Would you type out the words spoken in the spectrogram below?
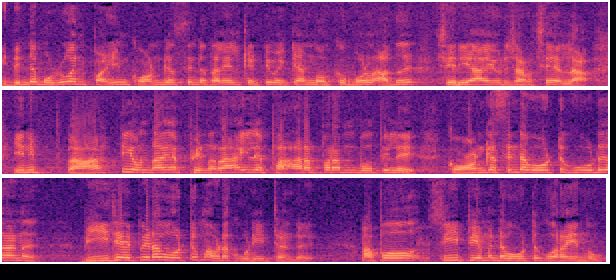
ഇതിന്റെ മുഴുവൻ പഴിയും കോൺഗ്രസിന്റെ തലയിൽ കെട്ടിവെക്കാൻ നോക്കുമ്പോൾ അത് ശരിയായ ഒരു ചർച്ചയല്ല. ഇനി പാർട്ടി ഉണ്ടായ പിണറായിലെ പാറപ്പുറം ബൂത്തിൽ കോൺഗ്രസിന്റെ വോട്ട് കൂടുകയാണ്. ബി ജെ പിയുടെ വോട്ടും അവിടെ കൂടിയിട്ടുണ്ട്. അപ്പോ സി പി എമ്മിന്റെ വോട്ട് കുറയുന്നു.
